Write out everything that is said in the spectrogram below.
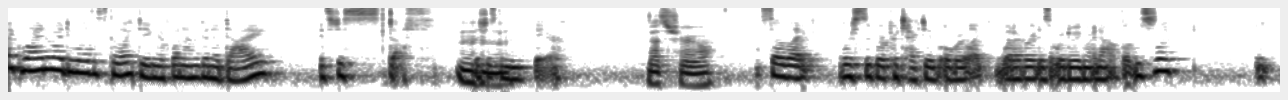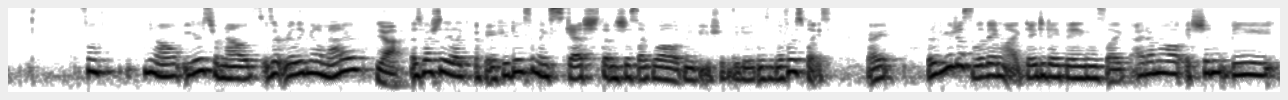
like, why do I do all this collecting if when I'm gonna die, it's just stuff. It's just gonna be Mm-hmm. there. that's true So like we're super protective over like whatever it is that we're doing right now. But it's just like from you know years from now, it's, is it really gonna matter? yeah Especially like okay, if you're doing something sketch, then it's just like well maybe you shouldn't be doing this in the first place, right? But if you're just living like day to day things, like I don't know, it shouldn't be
